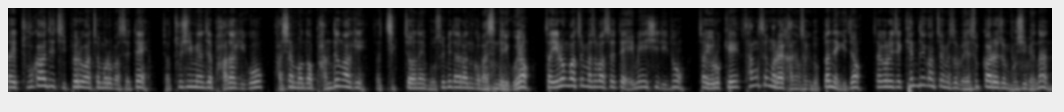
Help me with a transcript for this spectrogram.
자, 이 두 가지 지표를 관점으로 봤을 때, 자, 투심이 현재 바닥이고 다시 한번 더 반등하기 자, 직전의 모습이다라는 거 말씀드리고요. 자, 이런 관점에서 봤을 때 MACD도 자, 이렇게 상승을 할 가능성이 높다는 얘기죠. 자, 그리고 이제 캔들 관점에서 매수가를 좀 보시면은,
